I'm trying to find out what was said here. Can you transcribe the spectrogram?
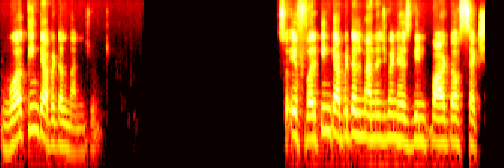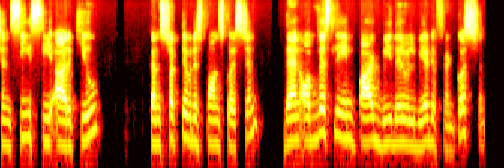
working capital management. So if working capital management has been part of section CCRQ, constructive response question, then obviously in part B, there will be a different question.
